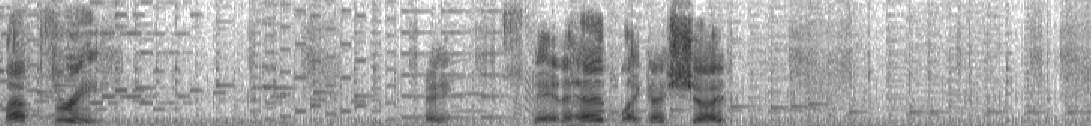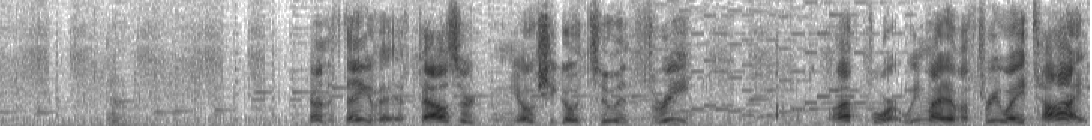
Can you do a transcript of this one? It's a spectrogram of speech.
Lap 3. Okay, staying ahead like I should. Hmm. Come to think of it, if Bowser and Yoshi go 2 and 3, lap 4, we might have a three-way tie.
